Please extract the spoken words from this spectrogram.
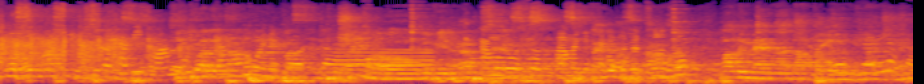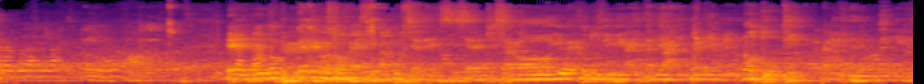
Abbiamo mosso il masso per silenzio. Se tu hai il tempo ne conosciamo, viendrà a Amoroso, la maglietta di due persone su. Paolo in mi dato del viaggio. Bene, non, perdete questo festival Bussenensi, se ci sarò io e con tutti i vini italiani, quelli, non tutti, quelli devono venire.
